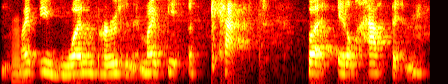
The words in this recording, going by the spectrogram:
It mm. might be one person, it might be a cat, but it'll happen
